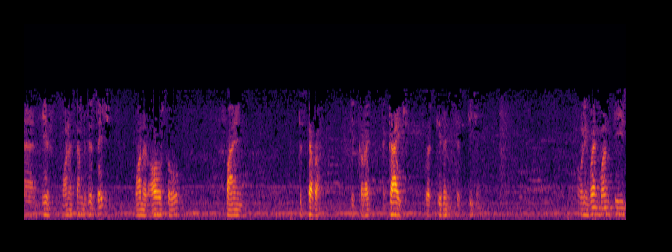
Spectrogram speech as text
And if one has come to this stage, one will also find, discover the correct a guide was given this teaching. Only when one sees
